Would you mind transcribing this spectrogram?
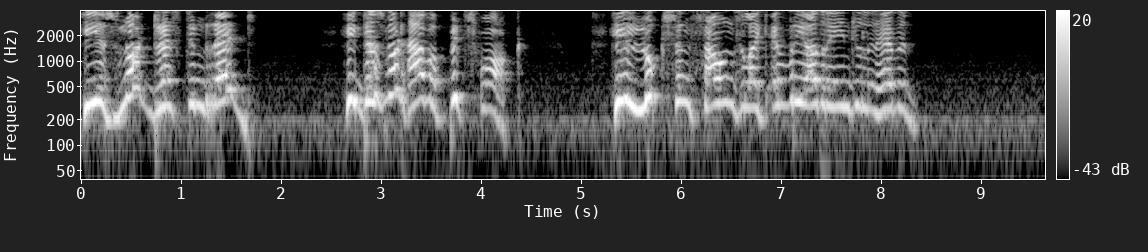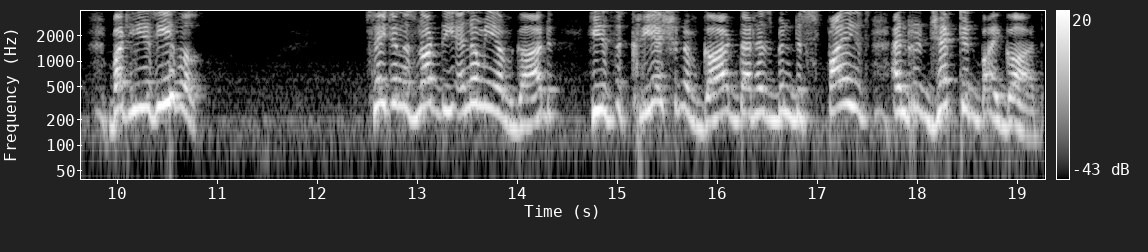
He is not dressed in red. He does not have a pitchfork. He looks and sounds like every other angel in heaven. But he is evil. Satan is not the enemy of God. He is the creation of God that has been despised and rejected by God.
